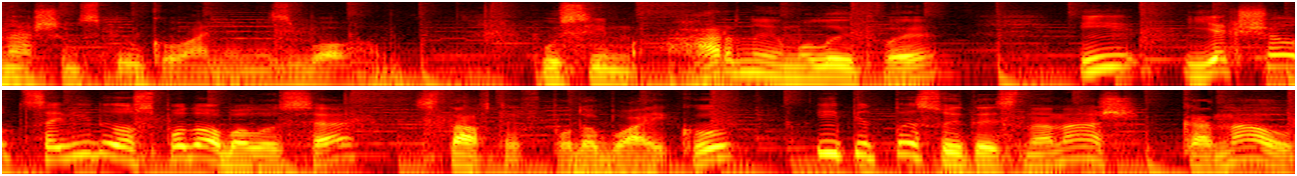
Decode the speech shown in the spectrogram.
нашим спілкуванням із Богом. Усім гарної молитви. І якщо це відео сподобалося, ставте вподобайку і підписуйтесь на наш канал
